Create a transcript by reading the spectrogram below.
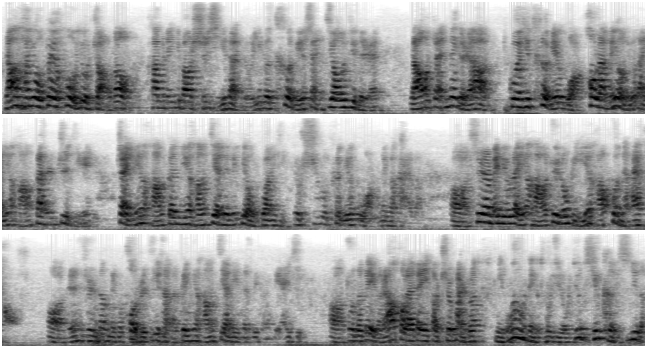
然后他又背后又找到他们这一帮实习的，有一个特别善交际的人，然后在那个人啊关系特别广，后来没有留在银行，但是自己在银行跟银行建立了业务关系，就思路特别广那个孩子，哦，虽然没留在银行，最终比银行混的还好，哦，人是弄那个 POS 机上的，跟银行建立的这种联系，啊，做的这个，然后后来在一块吃饭说，你问问那个同学，我觉得挺可惜的。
